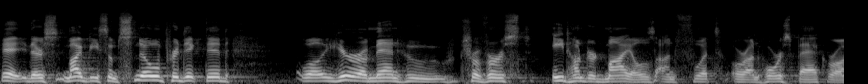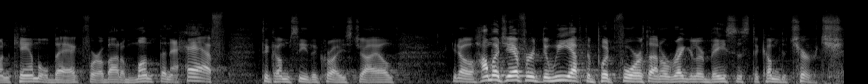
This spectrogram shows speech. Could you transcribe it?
There might be some snow predicted. Well, here are men who traversed 800 miles on foot or on horseback or on camelback for about a month and a half to come see the Christ child. You know, how much effort do we have to put forth on a regular basis to come to church?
